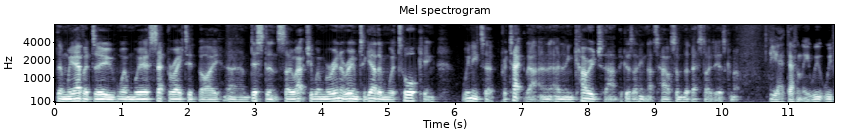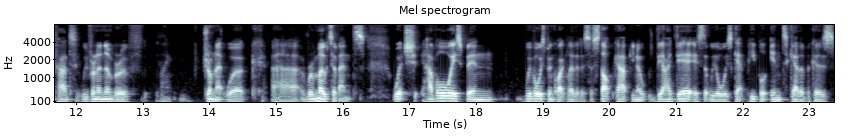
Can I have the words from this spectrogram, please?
than we ever do when we're separated by um, distance. So actually when we're in a room together and we're talking we need to protect that and, and encourage that because i think that's how some of the best ideas come up yeah, definitely. We we've had we've run a number of like drum network uh, remote events, which have always been we've always been quite clear that it's a stopgap. You know, the idea is that we always get people in together because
